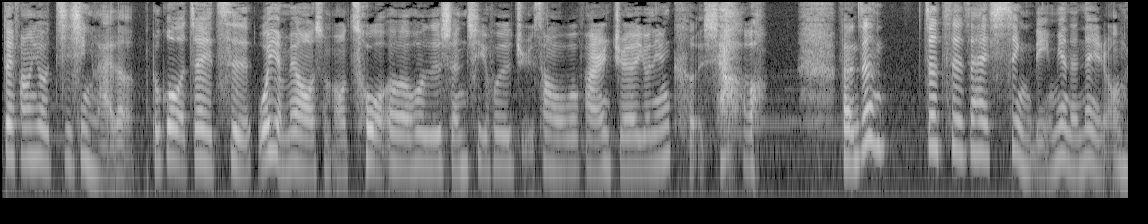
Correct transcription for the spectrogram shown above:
对方又寄信来了，不过这一次我也没有什么错愕，或者是生气，或者沮丧，我反而觉得有点可笑。反正这次在信里面的内容，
